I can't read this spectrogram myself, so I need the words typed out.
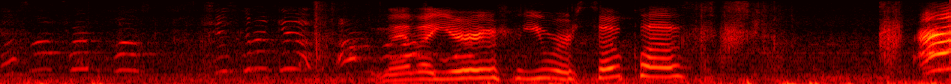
Let's not flip because she's gonna get. Um, Layla, you're you were so close. Ah!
